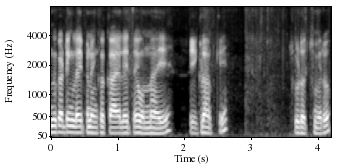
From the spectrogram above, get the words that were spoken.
ఎందుకటింగ్లో కటింగ్లు ఇంకా కాయలు అయితే ఉన్నాయి పీకడానికి. చూడొచ్చు మీరు.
